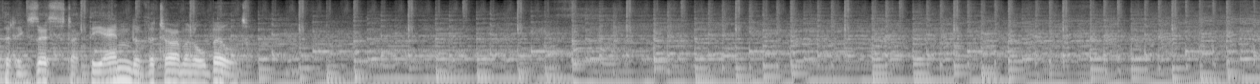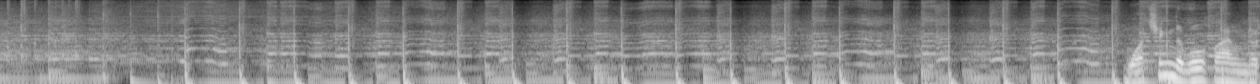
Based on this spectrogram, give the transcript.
that exist at the end of the terminal build. Watching the Wolfe Islander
